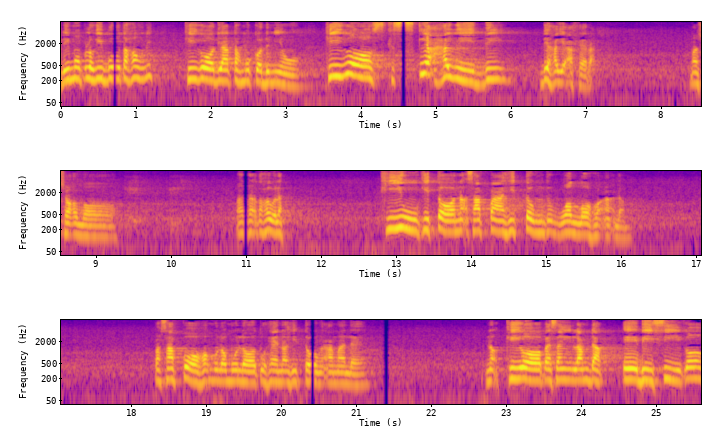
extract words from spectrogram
50 ribu tahun ni kira di atas muka dunia. Kira setiap hari di di hari akhirat Masya Allah tak tahulah. Kiu kita nak siapa hitung tu wallahu a'lam. Pas apa hok mula-mula tu nak hitung amalan nak kira pasal lamdak a b c ko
